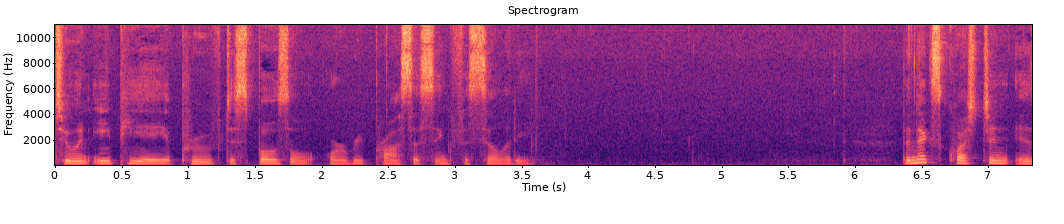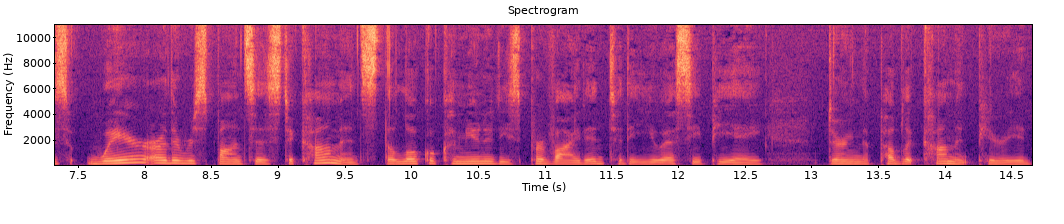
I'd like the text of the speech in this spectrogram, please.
to an EPA approved disposal or reprocessing facility. The next question is Where are the responses to comments the local communities provided to the US EPA during the public comment period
